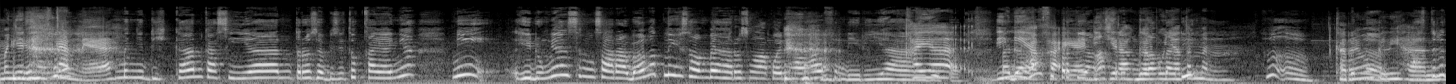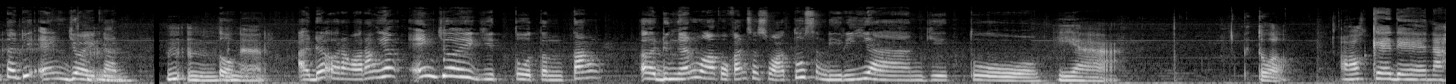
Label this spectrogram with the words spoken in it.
menyedihkan ya menyedihkan, kasihan, terus habis itu kayaknya nih hidungnya sengsara banget nih sampai harus ngelakuin hal-hal sendirian kayak gitu. ini ya kak seperti ya yang dikira nggak bilang punya tadi, temen Karena emang pilihan. Astrid tadi enjoy kan. Mm-mm, Tuh. benar Ada orang-orang yang enjoy gitu tentang eh, dengan melakukan sesuatu sendirian gitu. iya betul oke deh nah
